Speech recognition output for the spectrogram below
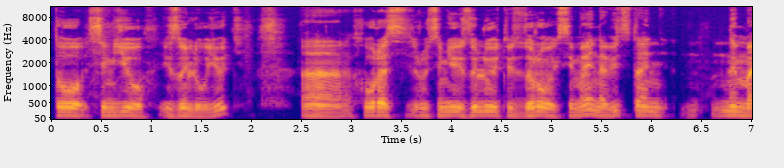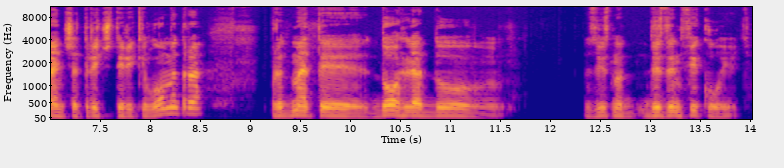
то сім'ю ізолюють. Е, Хвору сім'ю ізолюють від здорових сімей на відстань не менше 3-4 км. Предмети догляду, звісно, дезінфікують.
